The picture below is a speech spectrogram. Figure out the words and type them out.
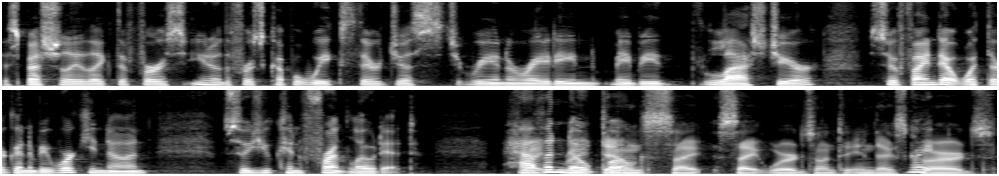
especially like the first, you know, the first couple weeks, they're just reiterating maybe last year. So find out what they're going to be working on, so you can front load it. Have write, a write down site sight words onto index Right. cards.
